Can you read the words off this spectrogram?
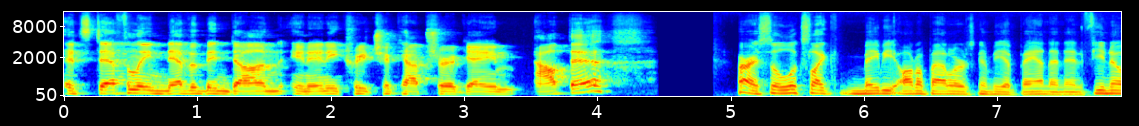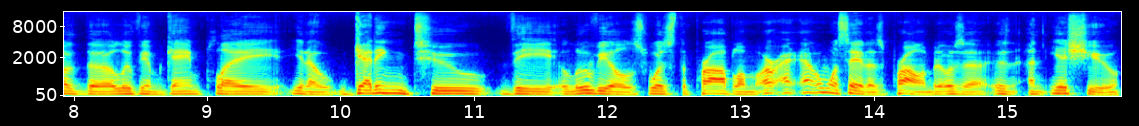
it's definitely never been done in any creature capture game out there all right, so it looks like maybe Auto Battler is going to be abandoned. And if you know the Illuvium gameplay, you know, getting to the Illuvials was the problem, or I, I won't say it as a problem, but it was, a, it was an issue.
